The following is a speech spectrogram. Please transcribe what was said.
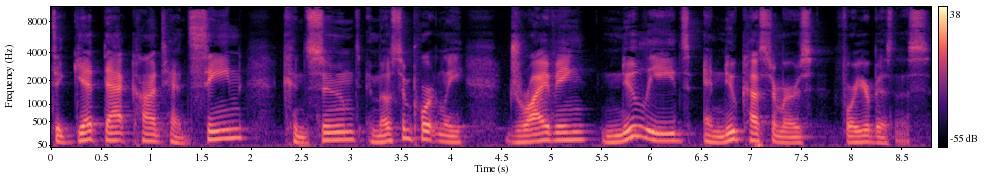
to get that content seen, consumed, and most importantly, driving new leads and new customers for your business.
